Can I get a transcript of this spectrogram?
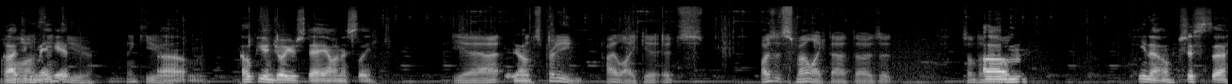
glad you can make thank it. You. Thank you. Um, I hope you enjoy your stay. Honestly, yeah, you know. it's pretty. I like it. It's. Why does it smell like that though? Is it something? else? um, you know, just uh,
